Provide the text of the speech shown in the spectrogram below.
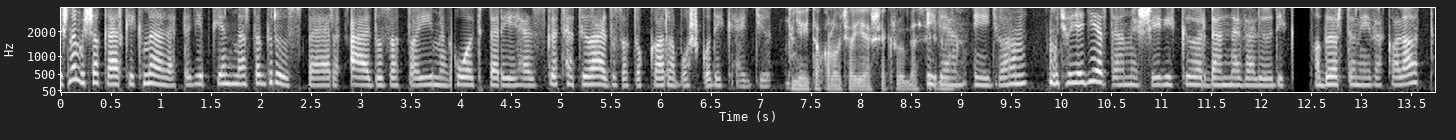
és nem is akárkik mellett egyébként, mert a Gröszper áldozatai, meg Holtperéhez köthető áldozatokkal raboskodik együtt. Ugye itt a kalocsai esekről beszélünk. Igen, így van. Úgyhogy egy értelmiségi körben nevelődik a börtönévek alatt,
